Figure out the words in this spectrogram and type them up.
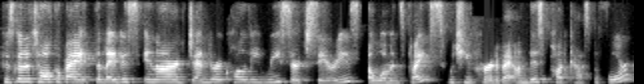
who's going to talk about the latest in our gender equality research series, A Woman's Place, which you've heard about on this podcast before.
